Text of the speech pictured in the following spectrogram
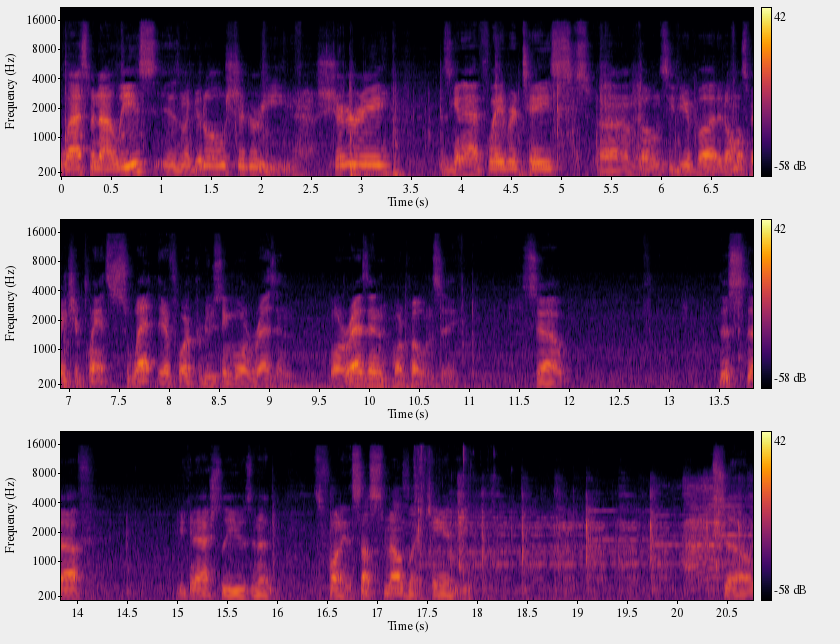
last but not least is my good old sugary. Sugary is gonna add flavor, taste, um, potency to your bud. It almost makes your plant sweat, therefore producing more resin. More resin, more potency. So, this stuff, you can actually use in it. It's funny, this stuff smells like candy. So,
